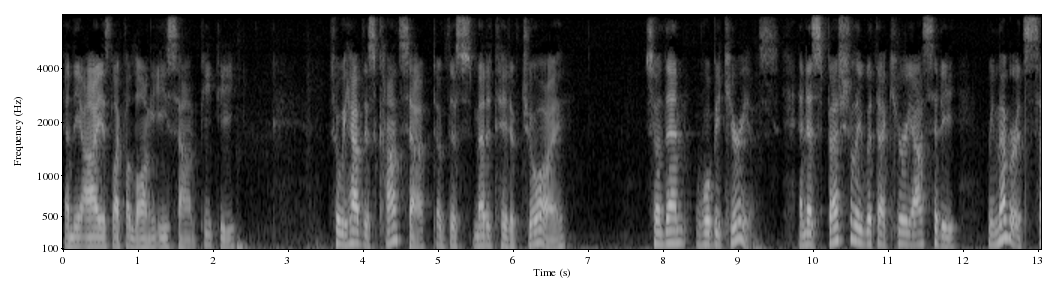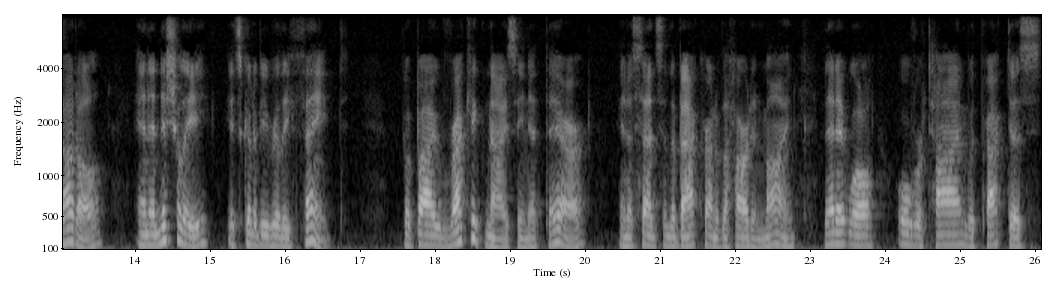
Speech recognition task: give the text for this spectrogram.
and the I is like a long E sound, piti. So we have this concept of this meditative joy. So then we'll be curious. And especially with that curiosity, remember it's subtle and initially it's going to be really faint. But by recognizing it there, in a sense, in the background of the heart and mind, then it will, over time, with practice,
